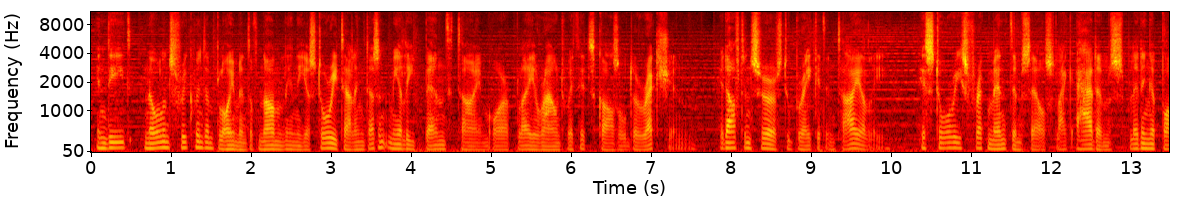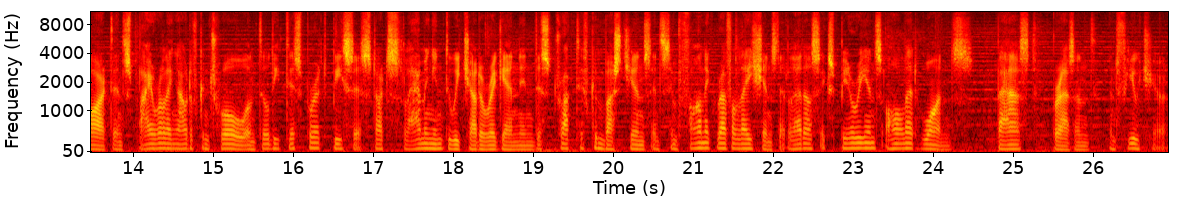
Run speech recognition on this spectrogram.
Indeed, Nolan's frequent employment of non-linear storytelling doesn't merely bend time or play around with its causal direction. It often serves to break it entirely. His stories fragment themselves like atoms splitting apart and spiraling out of control until the disparate pieces start slamming into each other again in destructive combustions and symphonic revelations that let us experience all at once, past, present, and future.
